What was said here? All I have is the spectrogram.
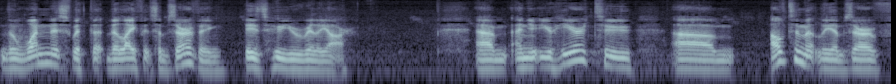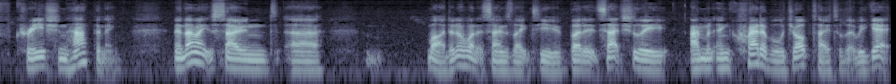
the oneness with the, the life it's observing is who you really are. Um, and you're here to um, ultimately observe creation happening. Now, that might sound, uh, well, I don't know what it sounds like to you, but it's actually an incredible job title that we get.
